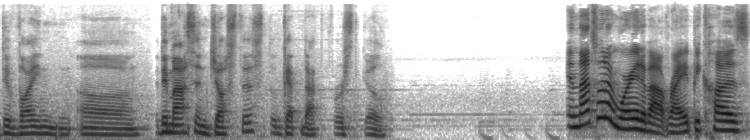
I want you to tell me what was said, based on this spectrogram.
divine, uh, the mass injustice to get that first kill. And that's what I'm worried about, right? Because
